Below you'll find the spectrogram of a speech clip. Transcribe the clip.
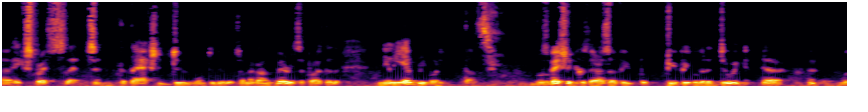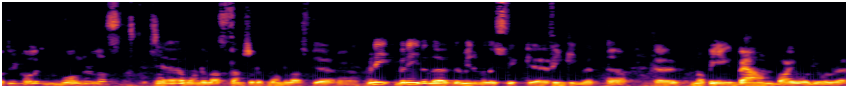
uh, express that sentiment, that they actually do want to do it. So I'm, I'm very surprised that nearly everybody does, especially because there are so few, few people that are doing it. Yeah. What do you call it? Wanderlust? Yeah, wanderlust, some sort of wanderlust. Yeah, Yeah. But, e- but even the the minimalistic uh, thinking that uh, uh, not being bound by all your uh,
